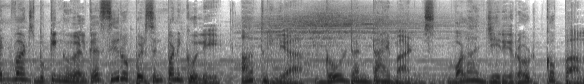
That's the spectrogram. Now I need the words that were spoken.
അഡ്വാൻസ് ബുക്കിംഗുകൾക്ക് സീറോ പെർസെന്റ് പണിക്കൂലി. Athulya golden and diamonds Valanchery road Koppam.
